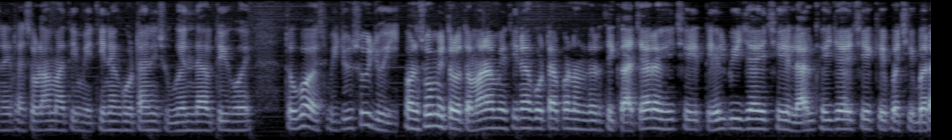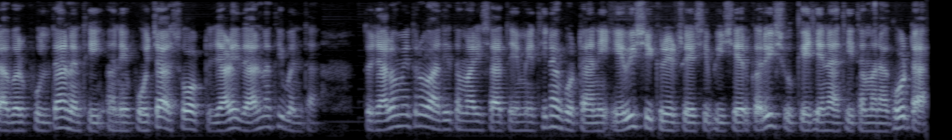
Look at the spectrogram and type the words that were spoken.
અને રસોડામાંથી મેથીના ગોટાની સુગંધ આવતી હોય તો બસ, બીજું શું જોઈએ? પણ શું મિત્રો, તમારા મેથીના ગોટા પણ અંદરથી કાચા રહે છે, તેલ પી જાય છે, લાલ થઈ જાય છે કે પછી બરાબર ફૂલતા નથી અને પોચા સોફ્ટ, જાળીદાર નથી બનતા. તો ચાલો મિત્રો, આજે તમારી સાથે મેથીના ગોટાની એવી સિક્રેટ રેસીપી શેર કરીશું કે જેનાથી તમારા ગોટા,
